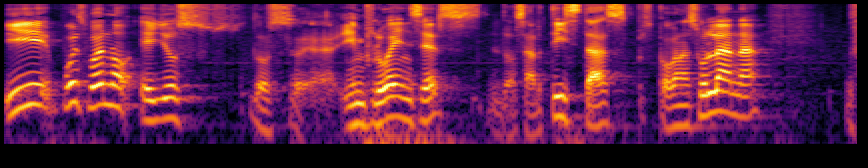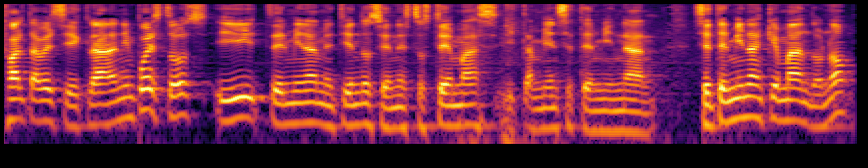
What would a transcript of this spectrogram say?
Y pues bueno, ellos, los eh, influencers, los artistas, pues cobran su lana. Falta ver si declaran impuestos y terminan metiéndose en estos temas y también se terminan, se terminan quemando, ¿no?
